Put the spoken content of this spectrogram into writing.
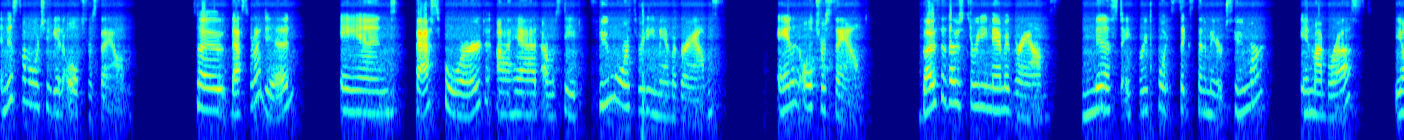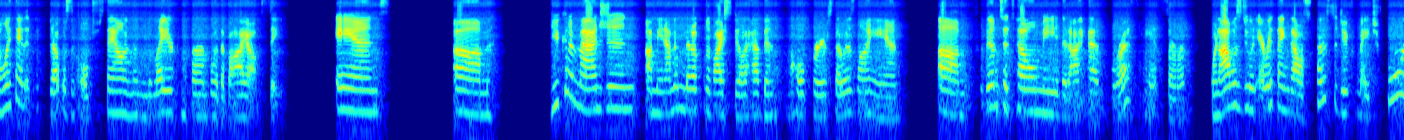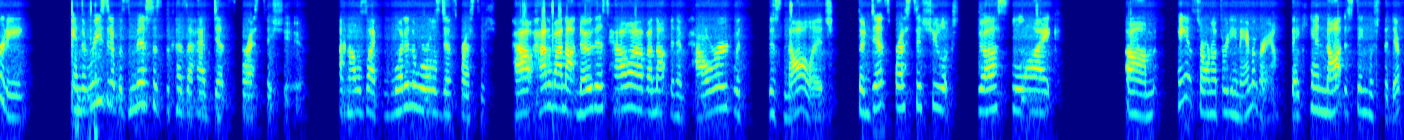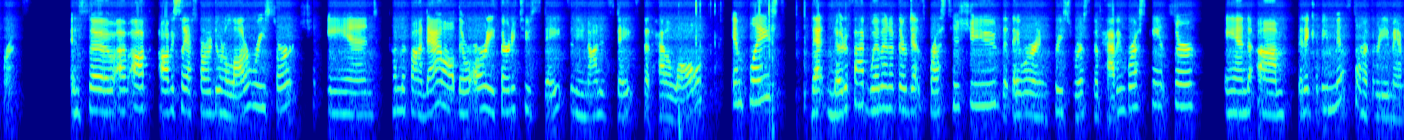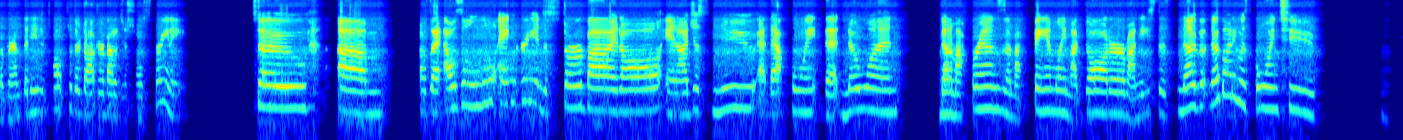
and this time I want you to get an ultrasound. So that's what I did. And fast forward, I had I received two more 3D mammograms and an ultrasound. Both of those 3D mammograms missed a 3.6 centimeter tumor in my breast. The only thing that picked it up was an ultrasound, and then later confirmed with a biopsy. And um, you can imagine, I mean, I'm in the medical device field. I have been my whole career, so is Liane um, for them to tell me that I had breast cancer when I was doing everything that I was supposed to do from age 40. And the reason it was missed is because I had dense breast tissue. And I was like, what in the world is dense breast tissue? how how do I not know this? How have I not been empowered with this knowledge? So dense breast tissue looks just like um, cancer on a 3D mammogram. They cannot distinguish the difference. And so I've, obviously I started doing a lot of research and come to find out there were already 32 states in the United States that had a law in place that notified women of their dense breast tissue that they were at increased risk of having breast cancer and um, that it could be missed on a 3D mammogram. They need to talk to their doctor about additional screening. So um, I was like, I was a little angry and disturbed by it all, and I just knew at that point that no one, none of my friends, none of my family, my daughter, my nieces, none of nobody was going to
